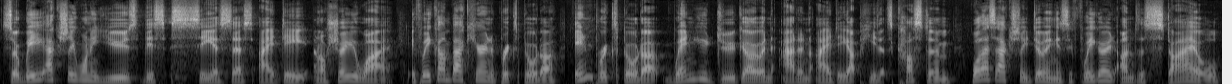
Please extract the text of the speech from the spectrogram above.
So we actually want to use this CSS ID, and I'll show you why. If we come back here into Bricks Builder, in Bricks Builder, when you do go and add an ID up here that's custom, what that's actually doing is if we go under style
